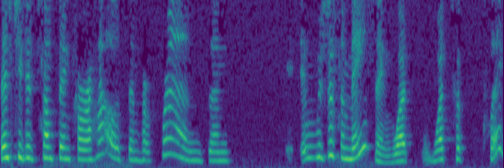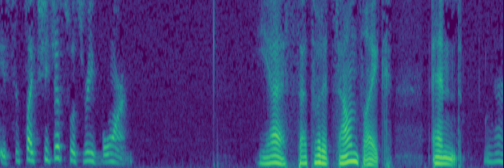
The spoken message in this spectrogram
then she did something for her house and her friends. And it was just amazing what, what took place. It's like she just was reborn. Yes, that's what it sounds like. And Yeah.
